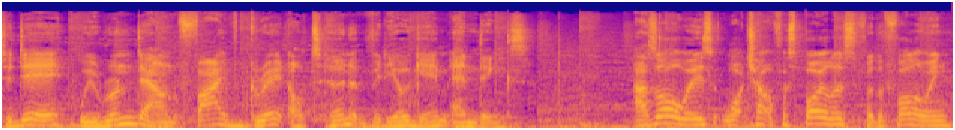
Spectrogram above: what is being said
Today, we run down 5 great alternate video game endings. As always, watch out for spoilers for the following.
